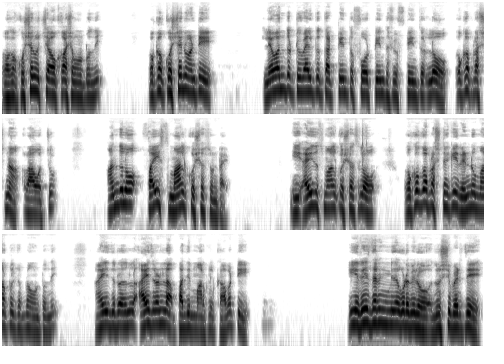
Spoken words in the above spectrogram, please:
ఒక క్వశ్చన్ వచ్చే అవకాశం ఉంటుంది. ఒక క్వశ్చన్ అంటే లెవెన్త్ ట్వెల్త్ థర్టీన్త్ ఫోర్టీన్త్ ఫిఫ్టీన్త్లో ఒక ప్రశ్న రావచ్చు. అందులో ఫైవ్ స్మాల్ క్వశ్చన్స్ ఉంటాయి. ఈ ఐదు స్మాల్ క్వశ్చన్స్లో ఒక్కొక్క ప్రశ్నకి రెండు మార్కులు చొప్పున ఉంటుంది. ఐదు రోజుల ఐదు రెండుల పది మార్కులు కాబట్టి ఈ రీజనింగ్ మీద కూడా మీరు దృష్టి పెడితే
